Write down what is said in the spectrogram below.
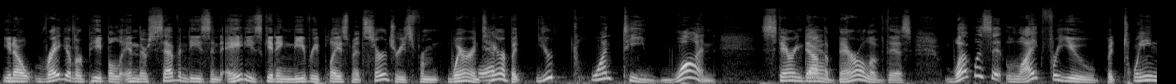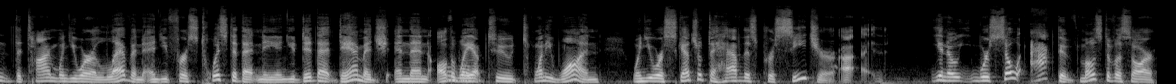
you know, regular people in their 70s and 80s getting knee replacement surgeries from wear and tear, but you're 21 staring down yeah. the barrel of this. What was it like for you between the time when you were 11 and you first twisted that knee and you did that damage, and then all the mm-hmm. way up to 21 when you were scheduled to have this procedure? You know, we're so active. Most of us are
